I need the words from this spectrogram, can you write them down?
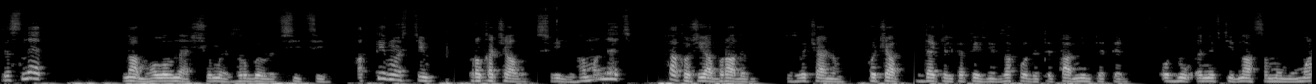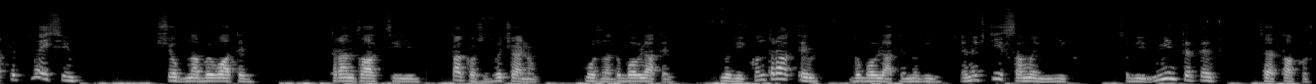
тиснет. Нам головне, що ми зробили всі ці активності, прокачали свій гаманець. Також я б радив, звичайно, хоча б декілька тижнів заходити та мінтити одну NFT на самому маркетплейсі, щоб набивати транзакції. Також, звичайно, можна додати нові контракти, додати нові NFT, самим їх собі мінтити. Це також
